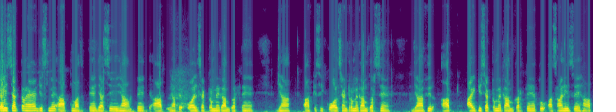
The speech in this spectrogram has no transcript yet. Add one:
कई सेक्टर हैं जिसमें आप कमा सकते हैं। जैसे यहाँ पे आप, यहाँ पे ऑयल सेक्टर में काम करते हैं, जहाँ आप किसी कॉल सेंटर में काम करते हैं, जहाँ फिर आप आईटी सेक्टर में काम करते हैं तो आसानी से आप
